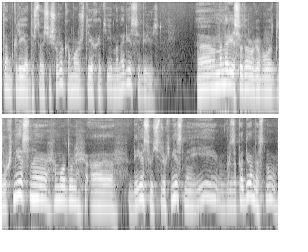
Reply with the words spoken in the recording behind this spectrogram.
Там колея достаточно широкая, может ехать и монорельс, и берельс. А, монорельсовая дорога будет двухместный модуль, а берельсовый четырехместный, и грузоподъемность, ну,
